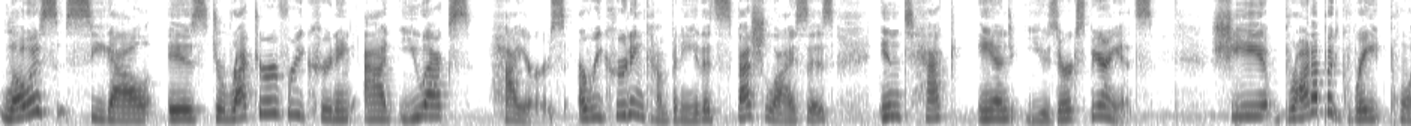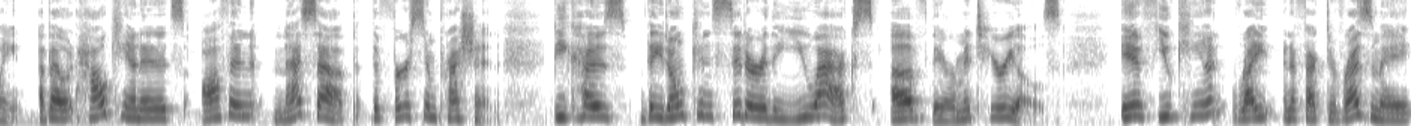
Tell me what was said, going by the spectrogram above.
Lois Segal is Director of Recruiting at UX Hires, a recruiting company that specializes in tech and user experience. She brought up a great point about how candidates often mess up the first impression because they don't consider the UX of their materials. If you can't write an effective resume,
